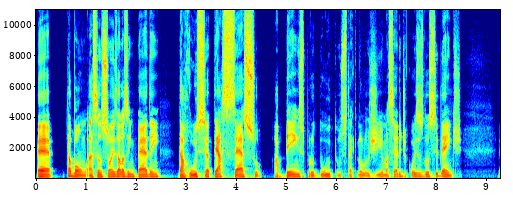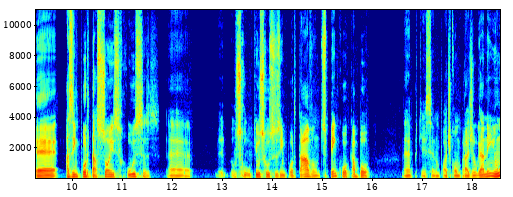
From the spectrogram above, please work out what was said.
é, tá bom, as sanções elas impedem da Rússia ter acesso a bens, produtos, tecnologia, uma série de coisas do Ocidente. É, as importações russas, é, os, o que os russos importavam, despencou, acabou. Né? Porque você não pode comprar de lugar nenhum.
